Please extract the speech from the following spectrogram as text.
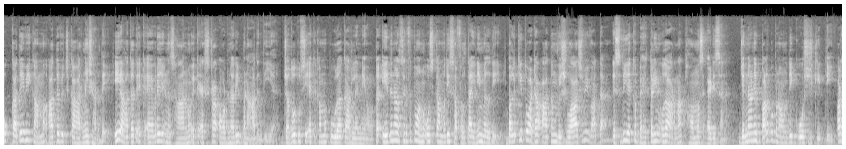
ਉਹ ਕਦੇ ਵੀ ਕੰਮ ਅੱਧ ਵਿਚਕਾਰ ਨਹੀਂ ਛੱਡਦੇ। ਇਹ ਆਦਤ ਇੱਕ ਐਵਰੇਜ ਇਨਸਾਨ ਨੂੰ ਇੱਕ ਐਕਸਟਰਾ ਆਰਡੀਨਰੀ ਬਣਾ ਦਿੰਦੀ ਹੈ। ਜਦੋਂ ਤੁਸੀਂ ਇੱਕ ਕੰਮ ਪੂਰਾ ਕਰ ਲੈਂਦੇ ਹੋ, ਤਾਂ ਇਹਦੇ ਨਾਲ ਸਿਰਫ ਤੁਹਾਨੂੰ ਉਸ ਕੰਮ ਦੀ ਸਫਲਤਾ ਹੀ ਨਹੀਂ ਮਿਲਦੀ। ਬਲਕਿ ਤੁਹਾਡਾ ਆਤਮ ਵਿਸ਼ਵਾਸ ਵੀ ਵੱਧਦਾ ਇਸ ਦੀ ਇੱਕ ਬਿਹਤਰੀਨ ਉਦਾਹਰਨ ਆ ਥਾਮਸ ਐਡੀਸਨ ਜਿਨ੍ਹਾਂ ਨੇ ਬਲਬ ਬਣਾਉਣ ਦੀ ਕੋਸ਼ਿਸ਼ ਕੀਤੀ, ਪਰ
